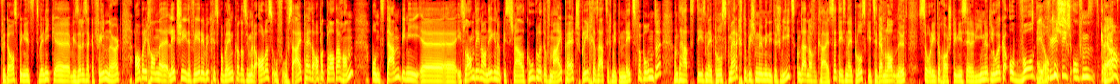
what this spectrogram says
Für das bin ich jetzt zu wenig, äh, wie soll ich sagen, Filmnerd. Aber ich habe äh, letztens in der Ferien wirklich das Problem gehabt, dass ich mir alles auf, aufs iPad abgeladen habe und dann bin ich äh, äh, ins Land hin, habe irgendetwas schnell googelt auf dem iPad, sprich, es hat sich mit dem Netz verbunden und hat Disney Plus gemerkt, du bist nicht mehr in der Schweiz und hat nachher geheißen, Disney Plus gibt's in diesem Land nicht. Sorry, du kannst deine Serie nicht schauen, obwohl die hey, physisch auf dem Gerät ja.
